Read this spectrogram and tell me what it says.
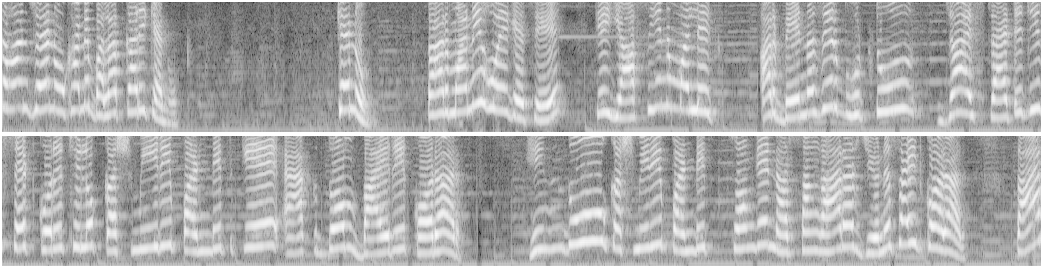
জাহান যান ওখানে বলাৎকারী কেন? কেন? তার মানে হয়ে গেছে যে ইয়াসিন মালিক আর বেনজির ভুট্টু যা স্ট্র্যাটেজি সেট করেছিল কাশ্মীরি পণ্ডিতকে একদম বাইরে করার হিন্দু কাশ্মীরি পণ্ডিত সঙ্গে নরসংহার আর জেনোসাইড করার। তার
